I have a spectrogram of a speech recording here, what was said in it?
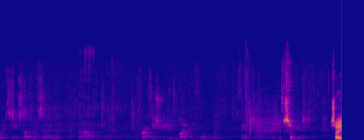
Wait, so you started off saying that um, gravity should be given by a conformal So, so,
